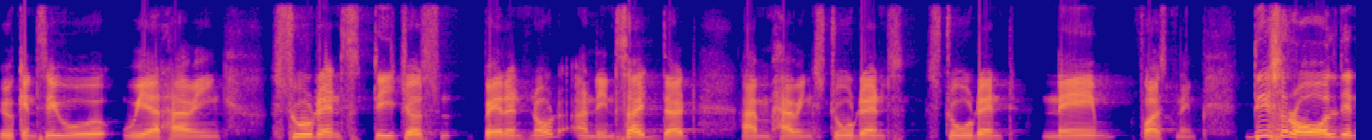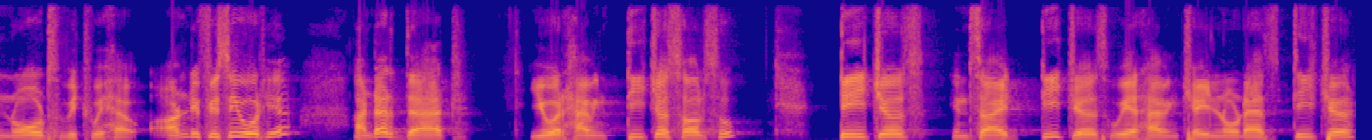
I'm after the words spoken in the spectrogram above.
You can see we are having students, teachers, parent node and inside that I'm having students, student, name, first name. These are all the nodes which we have. And if you see over here, under that, you are having teachers also. Teachers, inside teachers, we are having child node as teacher,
